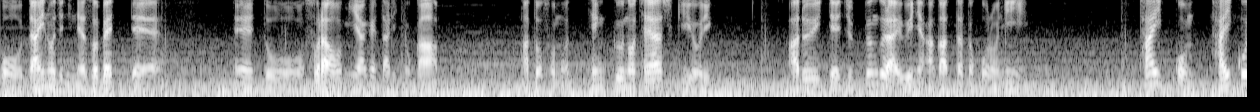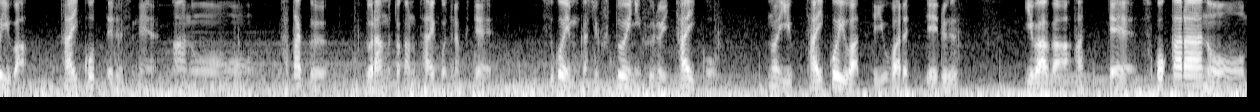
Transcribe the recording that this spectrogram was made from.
こう大の字に寝そべって、えーと、空を見上げたりとかあとその天空の茶屋敷より歩いて10分ぐらい上に上がったところに太鼓太鼓岩太鼓ってですね、あのー、叩くドラムとかの太鼓じゃなくてすごい昔太いに古い太鼓の太鼓岩って呼ばれてる岩があってそこからの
